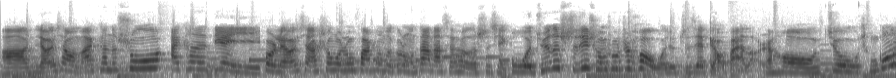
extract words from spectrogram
啊，聊一下我们爱看的书、爱看的电影，或者聊一下生活中发生的各种大大小小的事情。我觉得时机成熟之后，我就直接表白了，然后就成功了。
